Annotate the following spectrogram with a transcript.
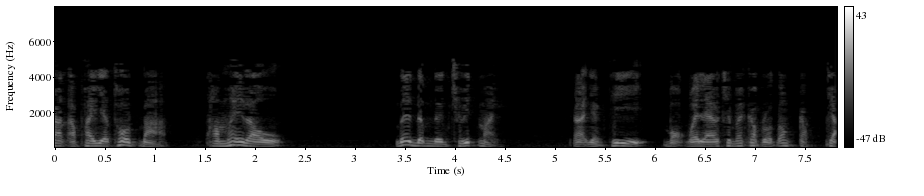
การอภัยโทษบาปทำให้เราได้ดำเนินชีวิตใหม่ อย่างที่บอกไว้แล้วใช่ไหมครับ เราต้องกลับใจ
